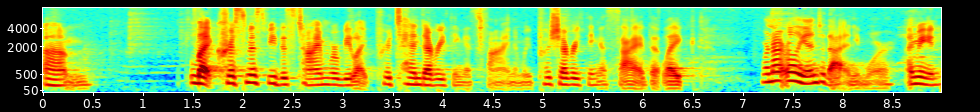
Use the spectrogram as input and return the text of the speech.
um, let Christmas be this time where we like pretend everything is fine and we push everything aside. That like we're not really into that anymore. I mean,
